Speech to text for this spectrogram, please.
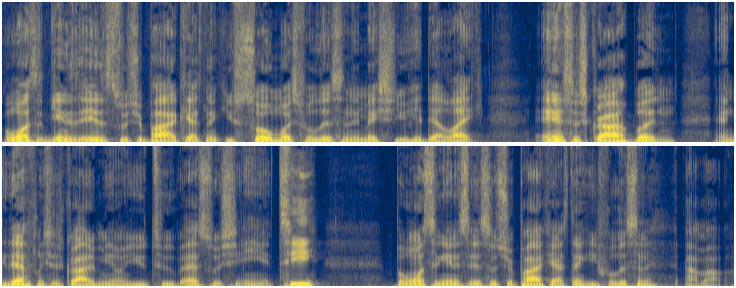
But once again, it is Swisher podcast. Thank you so much for listening. Make sure you hit that like and subscribe button and definitely subscribe to me on YouTube at Swisher ENT. But once again, this is Swisher podcast. Thank you for listening. I'm out.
